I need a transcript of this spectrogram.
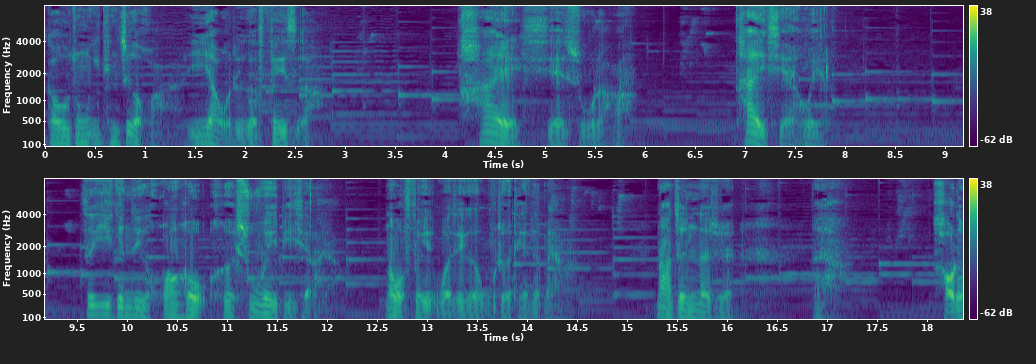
高宗一听这话，哎呀，我这个妃子啊，太贤淑了啊，太贤惠了。这一跟这个皇后和淑妃比起来呀，那我非我这个武则天怎么样啊？那真的是，哎呀，好的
